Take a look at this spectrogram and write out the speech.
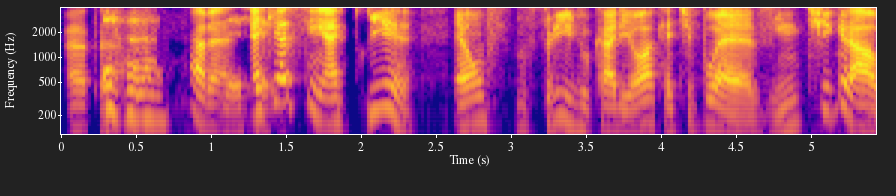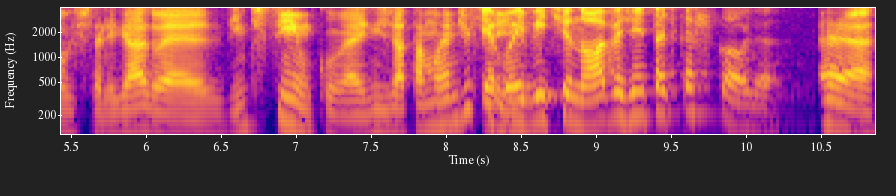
Ah, tá. Cara, Deixa é que assim, aqui é um frio do carioca, é tipo, é 20 graus, tá ligado? É 25, aí a gente já tá morrendo de frio. Chegou em 29 a gente tá de cachecol já. É.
